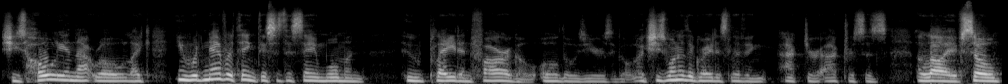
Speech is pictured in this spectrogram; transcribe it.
she's wholly in that role. Like you would never think this is the same woman who played in Fargo all those years ago. Like she's one of the greatest living actor actresses alive. So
